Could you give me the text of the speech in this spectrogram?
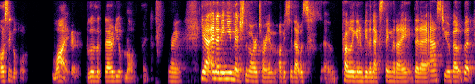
or Singapore. Why? Because of the clarity of law, right? Right. Yeah, and I mean, you mentioned the moratorium. Obviously, that was um, probably going to be the next thing that I that I asked you about. But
